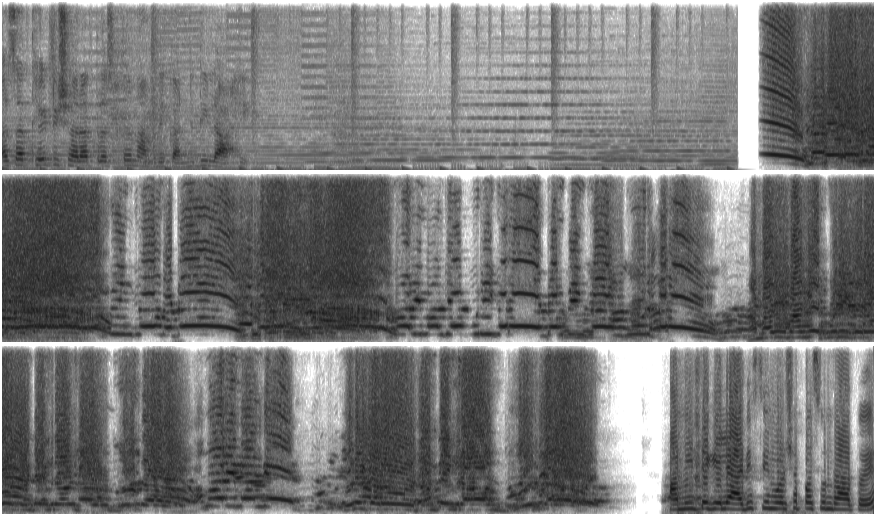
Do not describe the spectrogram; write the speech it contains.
असा थेट इशारा त्रस्त नागरिकांनी दिला आहे. डंपिंग हमारी मांगे पूरी करो डंपिंग ग्राउंड दूर करो। हमारी मांगे पूरी करो डंपिंग ग्राउंड दूर करो। हमारी मांगे पूरी करो डंपिंग ग्राउंड दूर करो। आम्ही इथे गेले अडीच तीन वर्षापासून राहतोय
